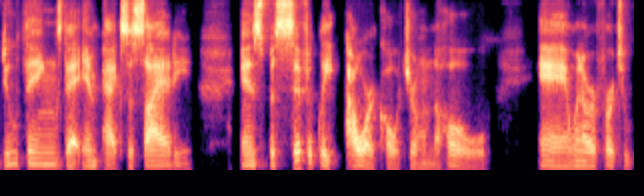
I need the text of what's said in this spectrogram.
do things that impact society and specifically our culture on the whole. And when I refer to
